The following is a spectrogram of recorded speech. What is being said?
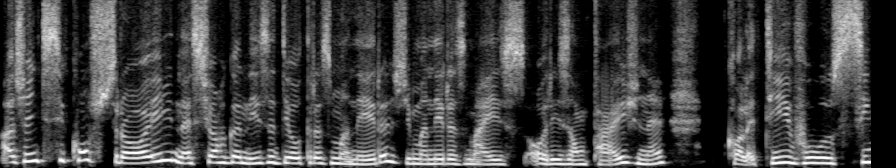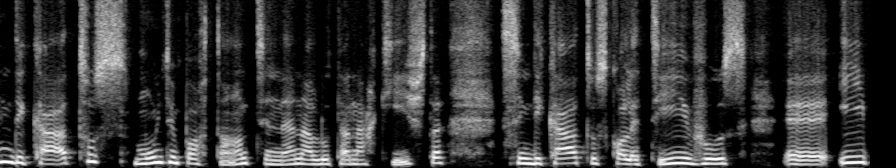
A gente se constrói, né, se organiza de outras maneiras, de maneiras mais horizontais, né? Coletivos, sindicatos, muito importante né, na luta anarquista, sindicatos, coletivos, é, e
